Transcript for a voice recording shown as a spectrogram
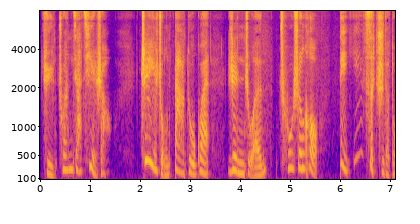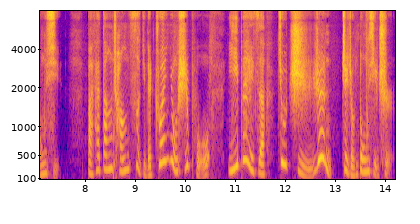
据专家介绍，这种大肚怪认准出生后第一次吃的东西，把它当成自己的专用食谱，一辈子就只认这种东西吃。”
